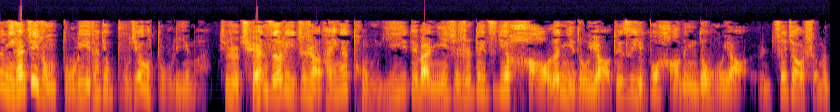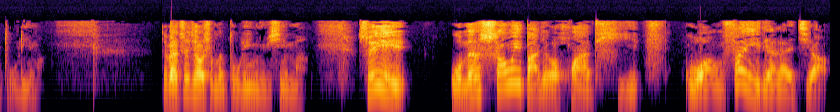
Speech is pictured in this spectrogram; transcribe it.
那你看这种独立，它就不叫独立嘛，就是权责力至少它应该统一，对吧？你只是对自己好的你都要，对自己不好的你都不要，这叫什么独立嘛？对吧？这叫什么独立女性嘛？所以我们稍微把这个话题广泛一点来讲，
